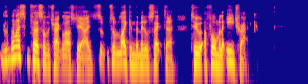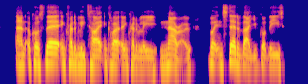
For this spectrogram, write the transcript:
when I first saw the track last year, I sort of likened the middle sector to a Formula E track. And of course, they're incredibly tight and incredibly narrow. But instead of that, you've got these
